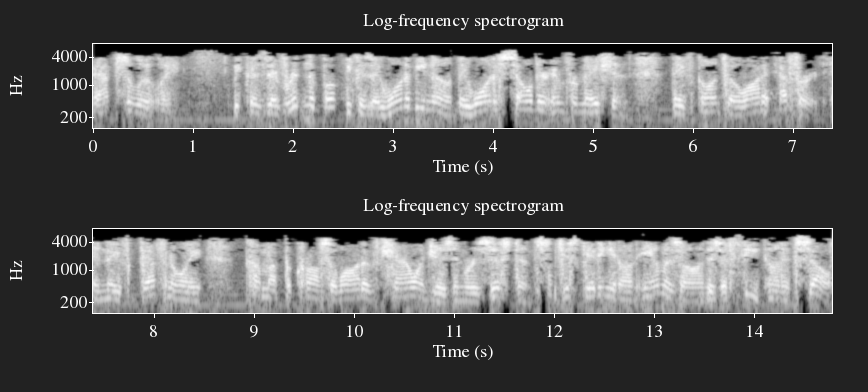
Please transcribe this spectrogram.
Absolutely because they've written a book because they want to be known. They want to sell their information. They've gone to a lot of effort and they've definitely come up across a lot of challenges and resistance. Just getting it on Amazon is a feat on itself.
